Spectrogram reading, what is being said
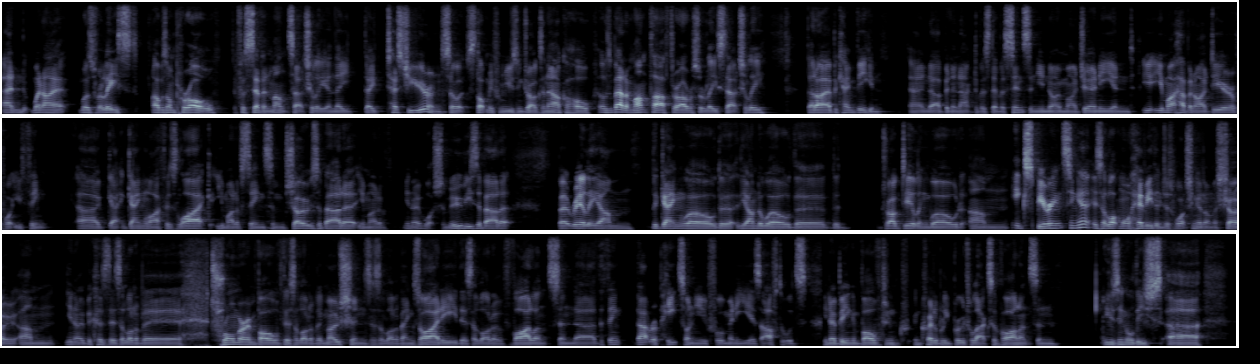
And when I was released, I was on parole for seven months actually, and they they test your urine, so it stopped me from using drugs and alcohol. It was about a month after I was released actually that I became vegan, and I've been an activist ever since. And you know my journey, and you, you might have an idea of what you think uh, gang life is like. You might have seen some shows about it. You might have you know watched some movies about it, but really, um, the gang world, the the underworld, the the drug dealing world, um, experiencing it is a lot more heavy than just watching it on a show. Um, you know, because there's a lot of uh, trauma involved. There's a lot of emotions. There's a lot of anxiety. There's a lot of violence, and uh, the thing that repeats on you for many years afterwards. You know, being involved in incredibly brutal acts of violence and using all these uh,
